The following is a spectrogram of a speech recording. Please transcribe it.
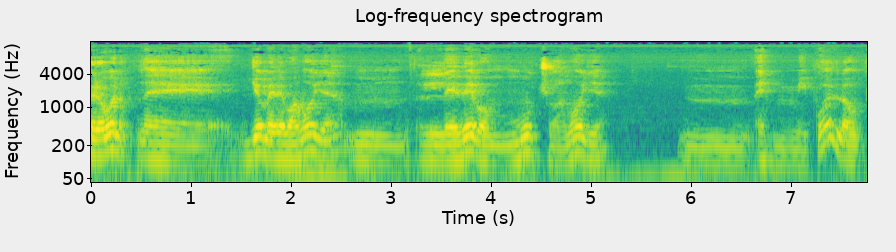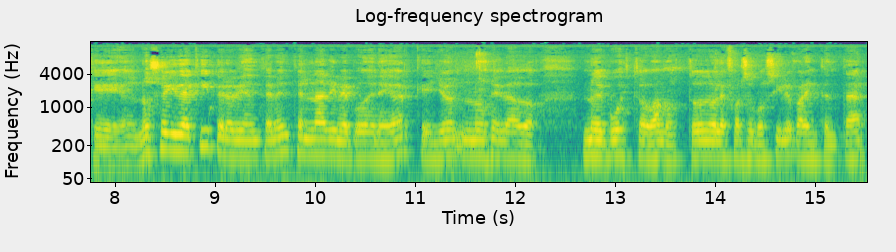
pero bueno, eh, yo me debo a Moya, mm, le debo mucho a Moya, mm, es mi pueblo, aunque no soy de aquí, pero evidentemente nadie me puede negar que yo no he dado, no he puesto, vamos, todo el esfuerzo posible para intentar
